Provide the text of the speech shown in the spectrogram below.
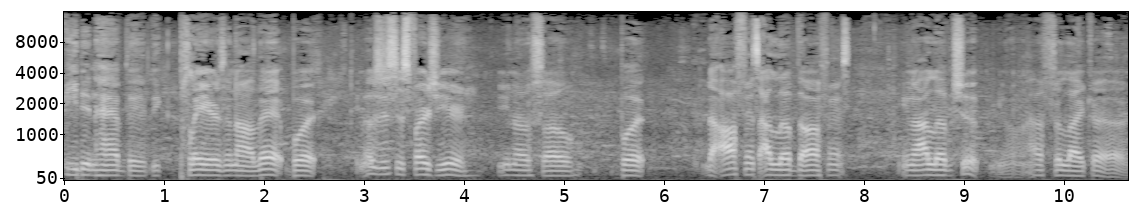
he didn't have the, the players and all that, but you know it was just his first year. You know, so but the offense, I love the offense. You know, I love Chip. You know, I feel like uh,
